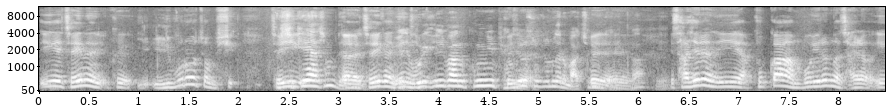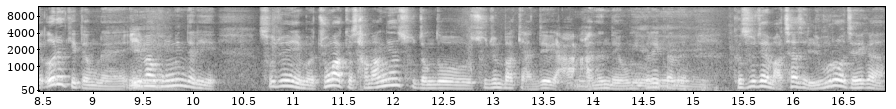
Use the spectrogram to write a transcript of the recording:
이게 저희는 그 일부러 좀 쉬, 저희- 쉽게 하시면 돼요. 예, 저희가 이제 왜냐면 우리 일반 국민 평균. 수준으로 맞추면 예, 되니까. 예. 예. 사실은 이 국가 안보 이런 거잘 어렵기 때문에 일반 예. 국민들이 수준이 뭐 중학교 3학년 수 정도 수준밖에 안 돼요. 아, 아는 내용이 예, 그러니까는 예, 예. 그 수준에 맞춰서 일부러 저희가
